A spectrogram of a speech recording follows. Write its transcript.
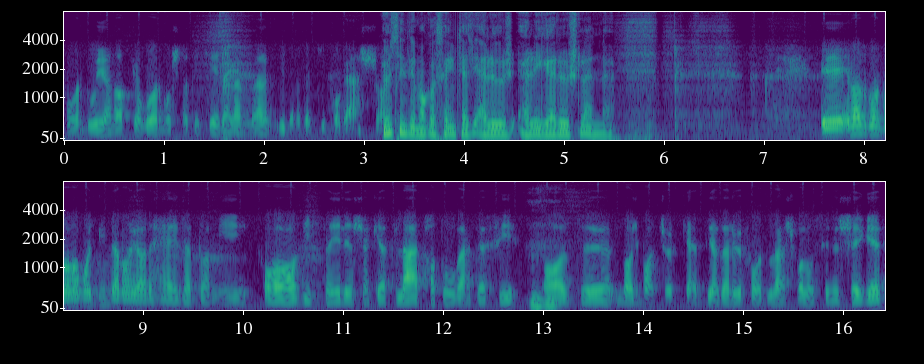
forduljanak jogorvoslati kérelemmel, úgynevezett kifogással. Őszintén maga szerint ez erős, elég erős lenne? Én azt gondolom, hogy minden olyan helyzet, ami a visszaéléseket láthatóvá teszi, uh-huh. az nagyban csökkenti az előfordulás valószínűségét,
